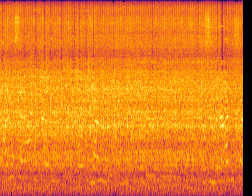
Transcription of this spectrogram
Stavlja se radi kao... Mislim da radi sa...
